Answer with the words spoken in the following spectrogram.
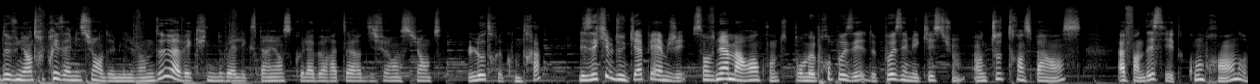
Devenue entreprise à mission en 2022 avec une nouvelle expérience collaborateur différenciante, l'autre contrat, les équipes de KPMG sont venues à ma rencontre pour me proposer de poser mes questions en toute transparence afin d'essayer de comprendre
